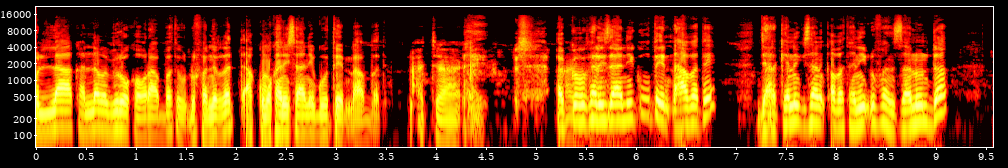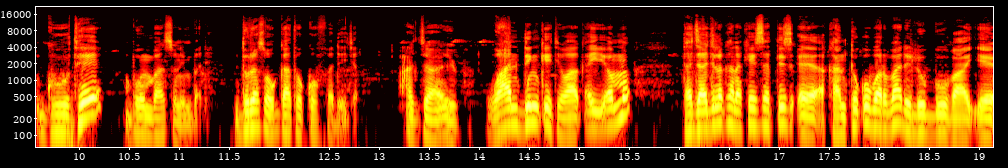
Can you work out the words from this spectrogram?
ollaa kan nama biroo kan waraabbatuuf dhufan irratti akkuma kan isaanii guuteen dhaabbate. Akkuma kan isaanii guuteen dhaabate jaarkanii isaan qabatanii dhufan san hunda guutee boombaan sun hin bade. Duras waggaa tokkoof fadee jira. Ajaa'iba! Waan dinqiiti waaqayyo amma tajaajila kana keessattis kan tuquu barbaade lubbuu baay'ee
